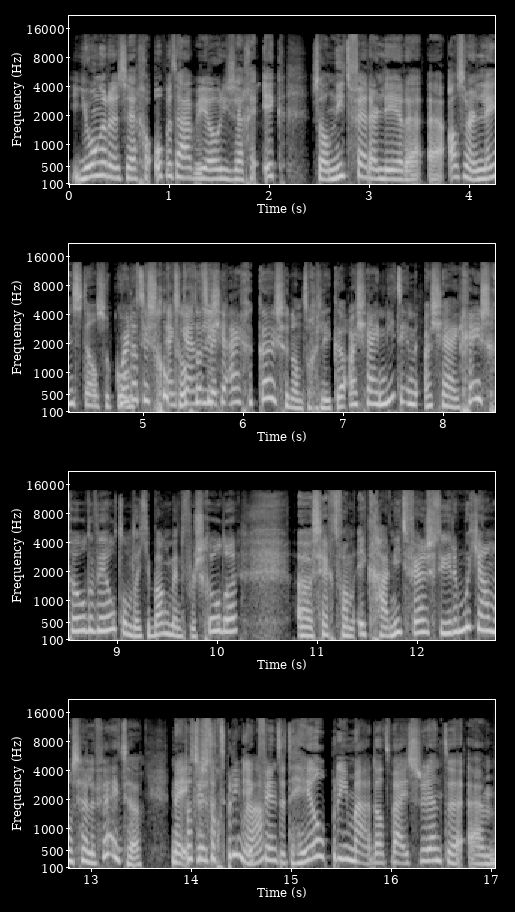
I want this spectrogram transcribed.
jongeren zeggen op het hbo... die zeggen, ik zal niet verder leren eh, als er een leenstelsel komt. Maar dat is goed, En toch? Dat is je eigen keuze dan toch, Lieke? Als jij, niet in, als jij geen schulden wilt, omdat je bang bent voor schulden... eh, zegt van, ik ga niet verder sturen, moet je allemaal zelf weten. Nee, dat is toch het- prima? Ik vind het heel prima dat wij studenten ehm,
